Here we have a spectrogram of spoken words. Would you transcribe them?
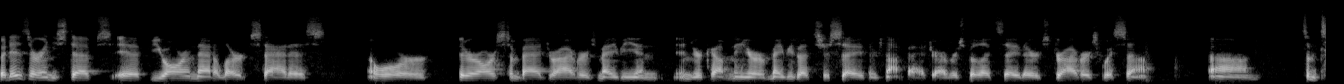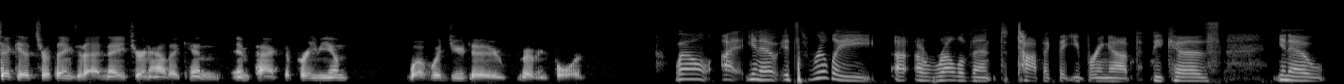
but is there any steps if you are in that alert status or there are some bad drivers maybe in, in your company, or maybe let's just say there's not bad drivers, but let's say there's drivers with some um, some tickets or things of that nature and how they can impact the premium. What would you do moving forward? Well, I, you know, it's really a, a relevant topic that you bring up because, you know,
